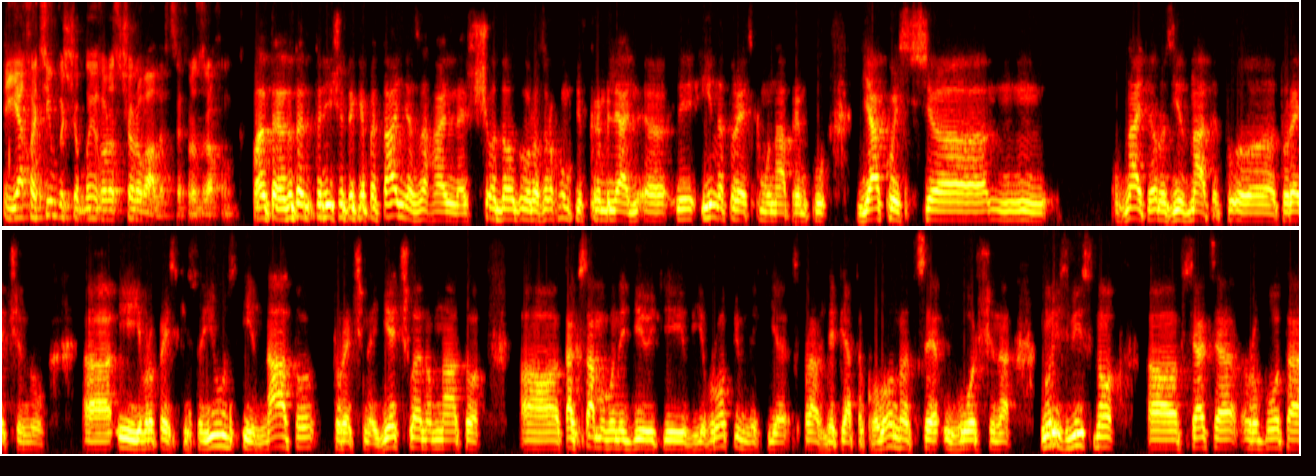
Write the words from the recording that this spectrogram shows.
І я хотів би, щоб ми його розчарували в цих розрахунках. Пане, ну тоді- ще таке питання загальне щодо ну, розрахунків Кремля е, і- на турецькому напрямку, якось е, знаєте, роз'єднати е, Туреччину е, і Європейський Союз, і НАТО. Туреччина є членом НАТО. А так само вони діють і в Європі. В них є справжня п'ята колона, це Угорщина. Ну і звісно. Е, Вся ця робота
